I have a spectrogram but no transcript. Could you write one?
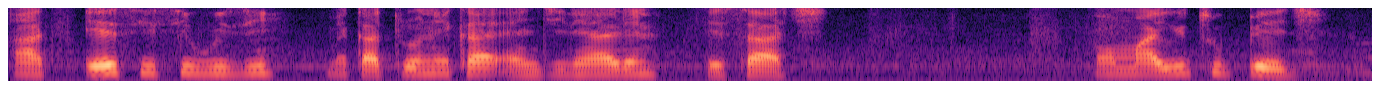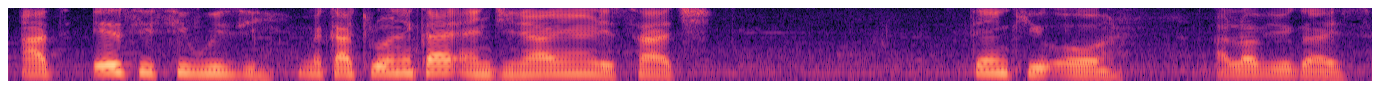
at ACC Whizzy Mechatronical Engineering Research. On my YouTube page at ACC Wizzy Mechatronical Engineering Research. Thank you all. I love you guys.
